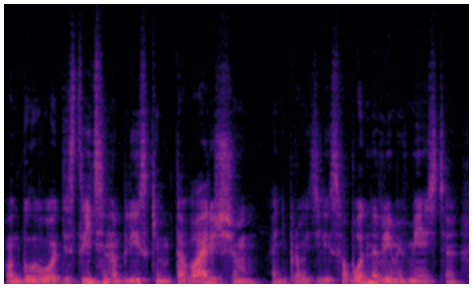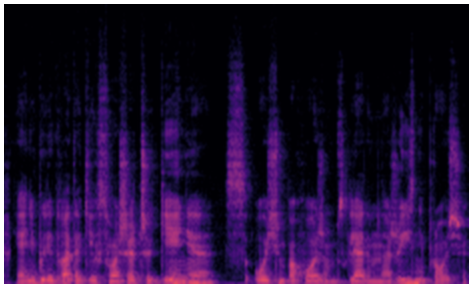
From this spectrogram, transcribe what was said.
он был его действительно близким товарищем. Они проводили свободное время вместе. И они были два таких сумасшедших гения с очень похожим взглядом на жизнь и прочее.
